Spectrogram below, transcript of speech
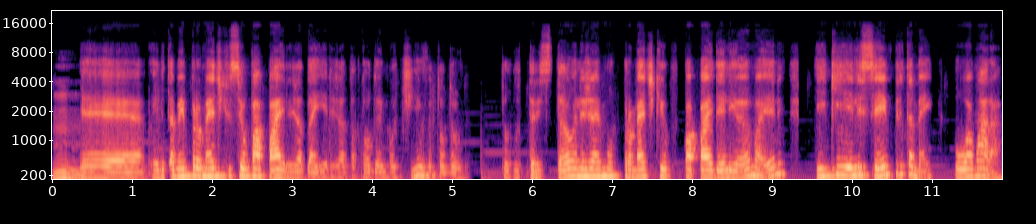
Uhum. É, ele também promete que o seu papai, ele já daí ele já tá todo emotivo, todo todo tristão, ele já promete que o papai dele ama ele e que ele sempre também o amará.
